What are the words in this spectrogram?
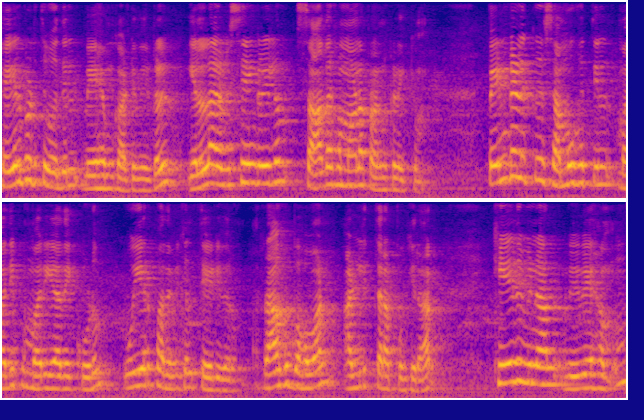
செயல்படுத்துவதில் வேகம் காட்டுவீர்கள். எல்லா விஷயங்களிலும் சாதகமான பலன் கிடைக்கும். பெண்களுக்கு சமூகத்தில் மதிப்பு மரியாதை கூடும். உயர் பதவிகள் தேடி வரும். ராகு பகவான் அள்ளித்தரப்போகிறார் கேதுவினால் விவேகமும்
